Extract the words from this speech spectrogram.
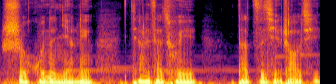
适婚的年龄，家里在催，他自己也着急。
